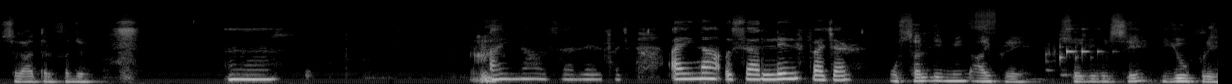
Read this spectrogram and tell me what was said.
salat al fajr mm. aina usalli al fajr aina usalli al fajr usalli mean i pray so you will say you pray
